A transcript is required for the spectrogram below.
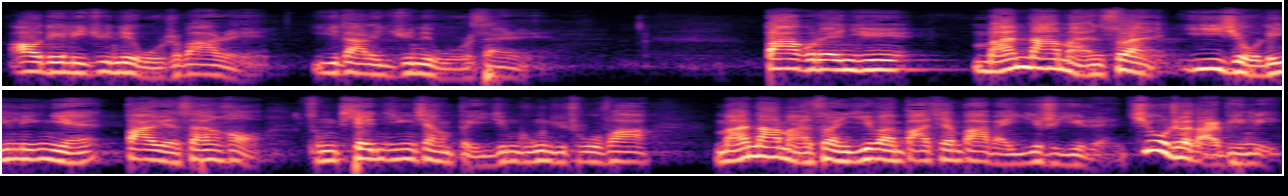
奥地利军队五十八人。意大利军队五十三人，八国联军满打满算，一九零零年八月三号从天津向北京攻击出发，满打满算一万八千八百一十一人，就这点兵力，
